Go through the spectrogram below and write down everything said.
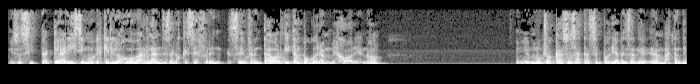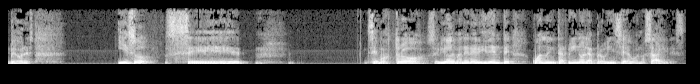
eso sí está clarísimo, es que los gobernantes a los que se, se enfrentaba Ortiz tampoco eran mejores, ¿no? En muchos casos hasta se podría pensar que eran bastante peores. Y eso se, se mostró, se vio de manera evidente cuando intervino la provincia de Buenos Aires.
